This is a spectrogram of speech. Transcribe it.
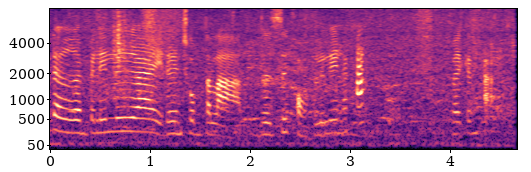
ก็เดินไปเรื่อยๆ เดินชมตลาด เดินซื้อของไปเรื่อยๆนะคะ ไปกันค่ะ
